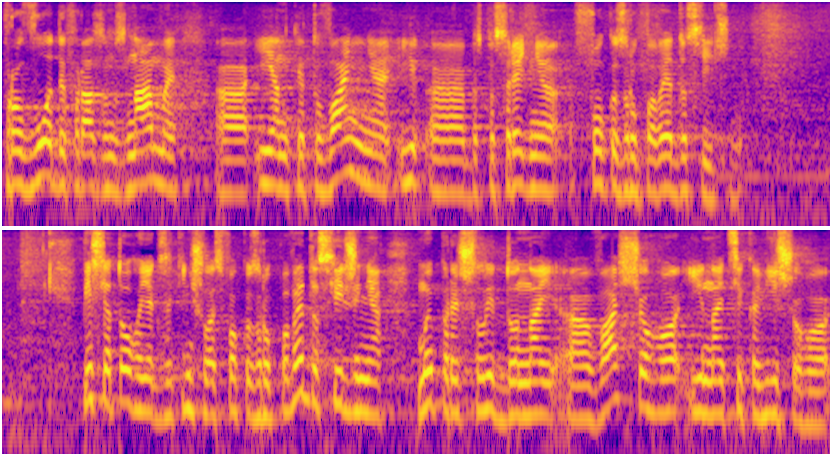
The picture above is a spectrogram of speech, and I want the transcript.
проводив разом з нами і анкетування, і безпосередньо фокус-групове дослідження. Після того, як закінчилось фокус-групове дослідження, ми перейшли до найважчого і найцікавішого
